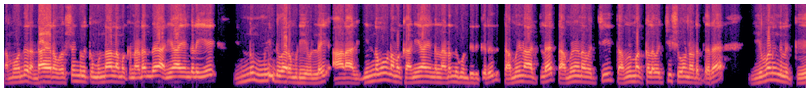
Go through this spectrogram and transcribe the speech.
நம்ம வந்து ரெண்டாயிரம் வருஷங்களுக்கு முன்னால் நமக்கு நடந்த அநியாயங்களையே இன்னும் மீண்டு வர முடியவில்லை. ஆனால் இன்னமும் நமக்கு அநியாயங்கள் நடந்து கொண்டிருக்கிறது. தமிழ்நாட்டில் தமிழனை வச்சு தமிழ் மக்களை வச்சு ஷோ நடத்துகிற இவனுங்களுக்கு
